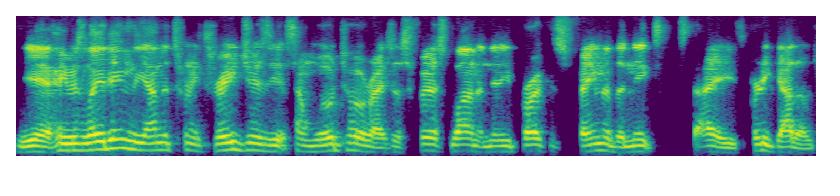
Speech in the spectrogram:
yeah. He was leading the under 23 jersey at some world tour race, his first one, and then he broke his femur the next day. He's pretty gutted.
